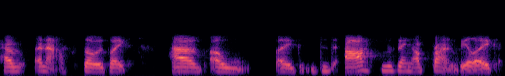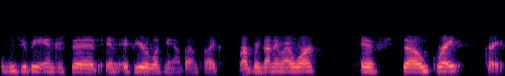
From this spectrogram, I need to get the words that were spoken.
have an ask so it's like have a like just ask the thing up front. Be like would you be interested in if you're looking at them to like representing my work? If so great great.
